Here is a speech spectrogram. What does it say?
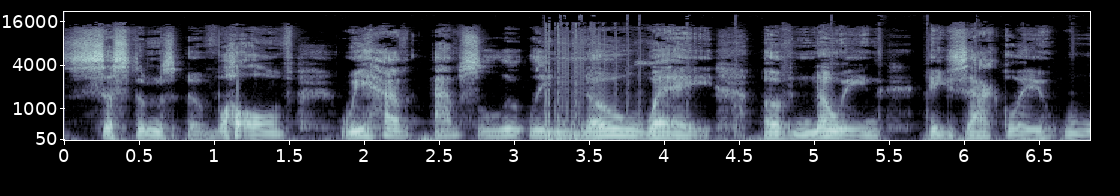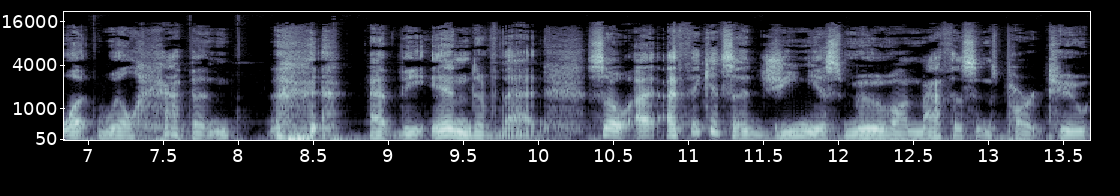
systems evolve, we have absolutely no way of knowing exactly what will happen at the end of that. So I, I, think it's a genius move on Matheson's part to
